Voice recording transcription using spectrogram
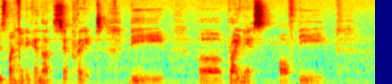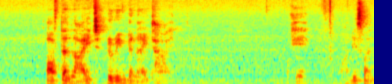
this one here they cannot separate the uh, brightness of the of the light during the night time. Okay. Oh, this one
